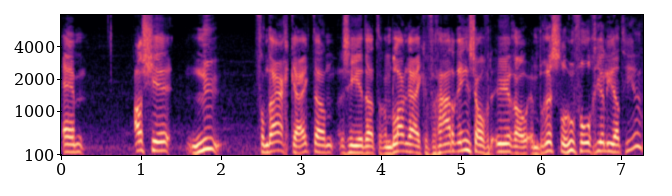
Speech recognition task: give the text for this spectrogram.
En als je nu vandaag kijkt, dan zie je dat er een belangrijke vergadering is over de euro in Brussel. Hoe volgen jullie dat hier?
